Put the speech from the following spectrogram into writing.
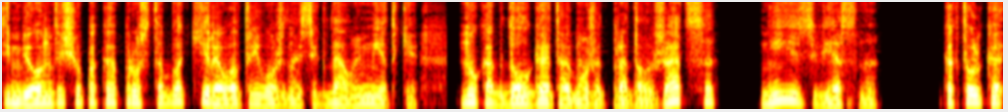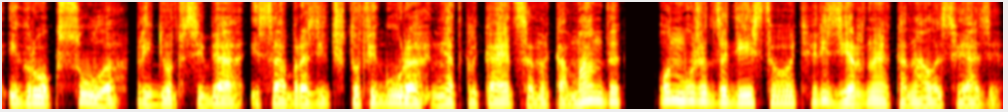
Симбионт еще пока просто блокировал тревожные сигналы метки, но как долго это может продолжаться, неизвестно. Как только игрок Сула придет в себя и сообразит, что фигура не откликается на команды, он может задействовать резервные каналы связи.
